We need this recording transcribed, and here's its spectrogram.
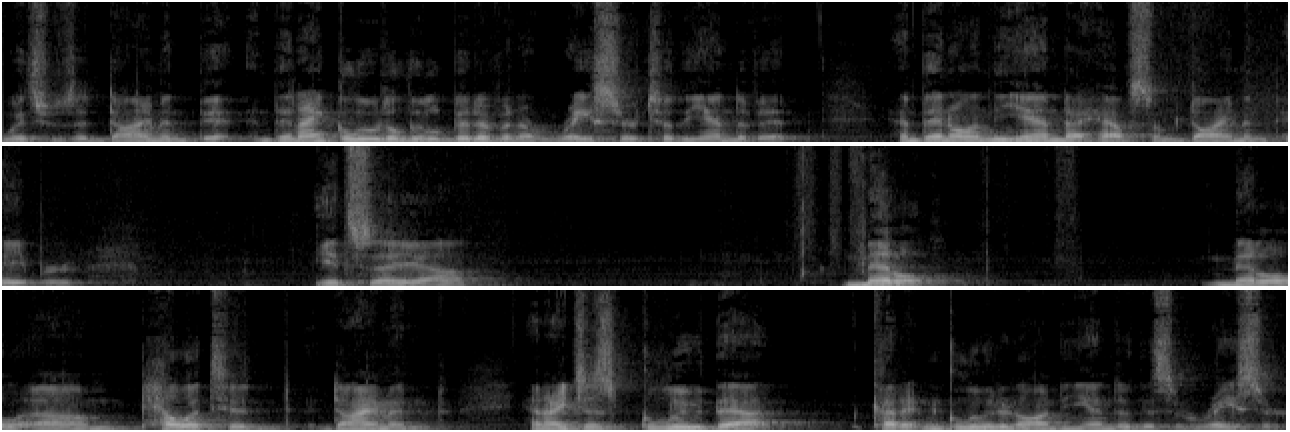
which was a diamond bit. And then I glued a little bit of an eraser to the end of it. And then on the end, I have some diamond paper. It's a uh, metal, metal um, pelleted diamond. And I just glued that, cut it and glued it on the end of this eraser.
